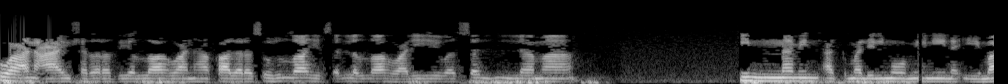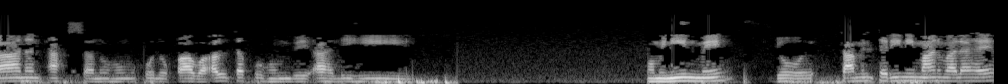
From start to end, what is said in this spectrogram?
وعن عائشة رضي الله عنها قال رسول الله صلى الله عليه وسلم إن من أكمل المؤمنين إيمانا أحسنهم خلقا وألتفهم بأهله. مومنین میں جو کامل ترین ایمان والا ہے،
